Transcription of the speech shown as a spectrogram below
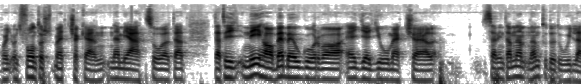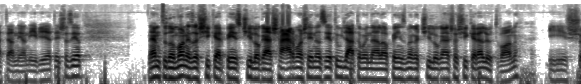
hogy, hogy fontos meccseken nem játszol, tehát, tehát így néha bebeugorva egy-egy jó meccsel szerintem nem, nem tudod úgy letenni a névjegyet, és azért nem tudom, van ez a sikerpénz csillogás hármas, én azért úgy látom, hogy nála a pénz meg a csillogás a siker előtt van, és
